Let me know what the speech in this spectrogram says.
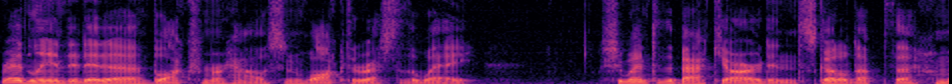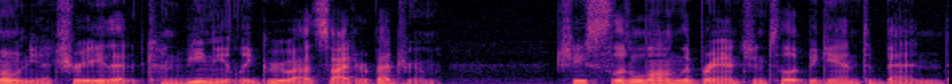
Red landed it a block from her house and walked the rest of the way. She went to the backyard and scuttled up the hammonia tree that conveniently grew outside her bedroom. She slid along the branch until it began to bend,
